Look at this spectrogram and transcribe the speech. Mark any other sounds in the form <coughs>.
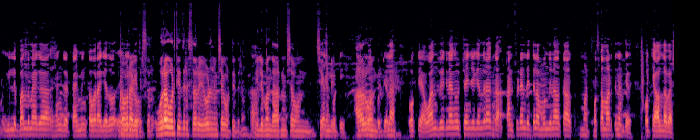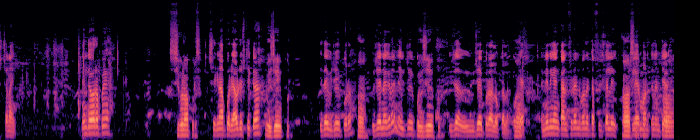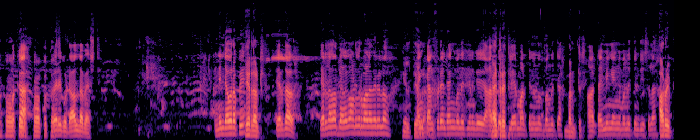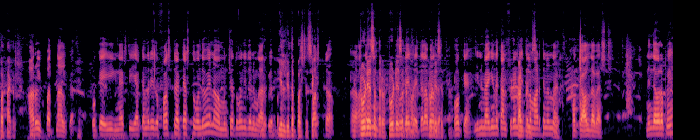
ಇಲ್ಲಿ ಬಂದ ಮ್ಯಾಗ ಹೆಂಗ ಟೈಮಿಂಗ್ ಕವರ್ ಆಗ್ಯದೋ? ಕವರ್ ಆಗೈತ್ರಿ ಸರ್. ಊರಾಗ ಓಡ್ತಿದ್ರಿ ಸರ್ ಏಳು ನಿಮಿಷ ಓಡ್ತಿದ್ರಿ. ಇಲ್ಲಿ ಬಂದು ಆರು ನಿಮಿಷ ಒಂದ್ ಸೆಕೆಂಡ್ ಕೊಟ್ಟಿ? ಆರು ಒಂದು ಕೊಟ್ಟಿ ಅಲ್ಲ? ಓಕೆ ಒಂದ್ ವೀಕ್ ನಾಗ ಚೇಂಜ್ ಆಗಿಂದ್ರ ಕಾನ್ಫಿಡೆಂಟ್ ಐತಲ್ಲ ಮುಂದಿನ ಕ- ಪಕ್ಕ ಮಾಡ್ತೀನಿ ಅಂತೇಳಿ ಓಕೆ ಆಲ್ ದ ಬೆಸ್ಟ್ ಚೆನ್ನಾಗಿ. ನಿಂದ ಯಾವ್ರಪ್ಪ? ಸಿಗ್ನಾಪುರ್ ಸಿಗ್ನಾಪುರ್ ಯಾವ ಡಿಸ್ಟಿಕ್ ವಿಜಯಪುರ. ಇದೇ ವಿಜಯಪುರ. ಹಾ. ವಿಜಯನಗರ ನೀ ವಿಜಯಪುರ. ವಿಜಯಪುರ. ವಿಜಯ ವಿಜಯಪುರ ಲೋಕಲ್ ಓಕೆ ನಿನಗೆ ಹೆಂಗ್ ಕಾನ್ಫಿಡೆಂಟ್ ಬಂದೈತೆ ಫಿಸಿಕಲಿ ಹಾ ಕ್ಲಿಯರ್ ಮಾಡ್ತೀನಿ ಅಂತ ಹೇಳಿ. ಪಕ್ಕಾ? ವೆರಿ ಗುಡ್ ಆಲ್ ದ ಬೆಸ್ಟ್ನಿಂದ ಯಾವ್ರಪ್ಪಿ ತೇರ್ದಾಳ್ರಿ ತೇರ್ದಾಳ. ತೇರ್ದಾಳ. ಬೆಳಗಾವ್ ಹುಡುಗರು ಭಾಳ ಅದಾರಲ್ಲ? ಇಲ್ಲಿ ಹೆಂಗ್ ಕಾನ್ಫಿಡೆಂಟ್ ಹೆಂಗ್ ಬಂದೈತಿ ನಿನಗೆ? ಆಯ್ತ್ ಆಯ್ತ್. ಕ್ಲಿಯರ್ ಮಾಡ್ತೀನಿ ಅನ್ನೋದು ಬಂದೈತಾ? ಬಂತ್ರಿ. ಆ ಟೈಮಿಂಗ್ ಹೆಂಗ್ ಬಂದೈತಿ ಅಂತ ಈ ಸಲ? ಆರು ಇಪ್ಪತ್ನಾಲ್ಕು ಆರು ಇಪ್ಪತ್ನಾಲ್ಕು. ಓಕೆ ಈಗ ನೆಕ್ಸ್ಟ್ ಯಾಕಂದ್ರೆ ಇದು ಫಸ್ಟ್ ಟೆಸ್ಟ್ ತಗೊಂಡಿವಿ ನಾವು ಮುಂಚೆ ತಗೊಂಡಿದ್ದೇವೆ ನಿಮ್ಗೆ ಆರ್ ಪಿ ಎಫ್ ಇಲ್ರಿ ಇದು ಫಸ್ಟ್ ಫಸ್ಟ್ ಟೂ ಡೇಸ್ ಹತ್ರ ಟೂ ಡೇಸ್ two ಆಯ್ತಲ್ಲ ಟೂ ಬಂದ? ಡೇಸ್ ಹತ್ರ ಓಕೆ ಇನ್ ಮ್ಯಾಗಿಂದ ಕಾನ್ಫಿಡೆಂಟ್ ಐತಲ್ಲ Confidence. ಮಾಡ್ತೀನಿ ಅನ್ನೋದು ಓಕೆ ಆಲ್ ದ ಬೆಸ್ಟ್ನಿಂದ ಅವರಪ್ಪಿ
